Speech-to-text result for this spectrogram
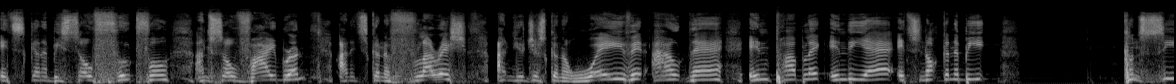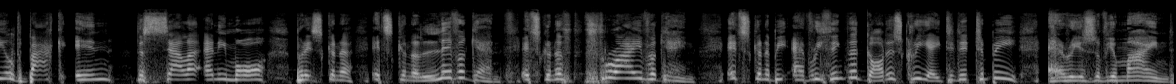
it's going to be so fruitful and so vibrant, and it's going to flourish, and you're just going to wave it out there in public, in the air. It's not going to be concealed back in the cellar anymore but it's gonna it's gonna live again. It's gonna thrive again. It's gonna be everything that god has created it to be. Areas of your mind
